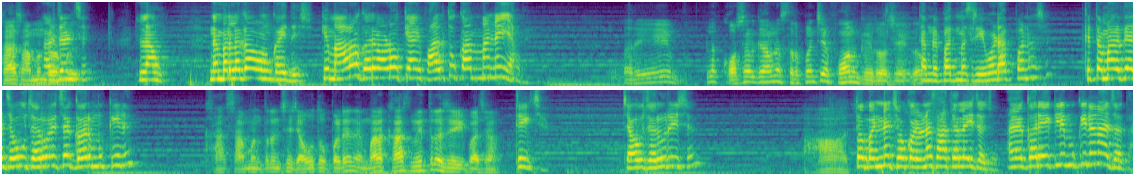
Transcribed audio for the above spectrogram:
ખાસ આમંત્રણ અર્જન્ટ છે? લાવ નંબર લગાવો હું કહી દઈશ કે મારો ઘરવાળો ક્યાંય ફાલતુ કામમાં નહીં આવે. અરે પેલા કોસળ ગામના સરપંચે ફોન કર્યો છે. તમને પદ્મશ્રી એવોર્ડ આપવાના છે? કે તમારે ત્યાં જવું જરૂરી છે ઘર મૂકીને? ખાસ આમંત્રણ છે જવું તો પડે ને. મારા ખાસ મિત્ર છે એ પાછા. ઠીક છે. જવું જરૂરી છે? હા. તો બંને છોકરીઓને સાથે લઈ જજો. અહીંયા ઘરે એકલી મૂકીને ના જતા.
